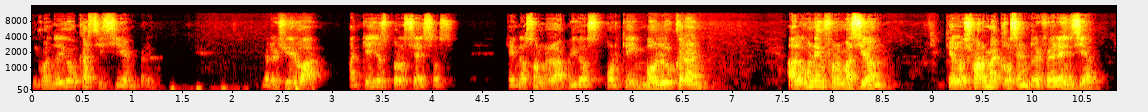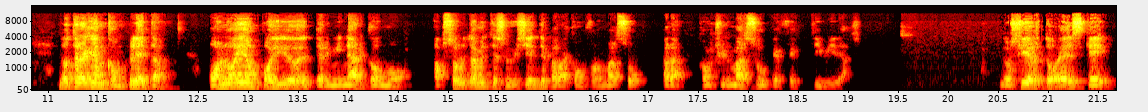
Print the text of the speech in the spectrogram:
Y cuando digo casi siempre, me refiero a aquellos procesos que no son rápidos porque involucran alguna información que los fármacos en referencia no traigan completa o no hayan podido determinar como absolutamente suficiente para, conformar su, para confirmar su efectividad. Lo cierto es que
